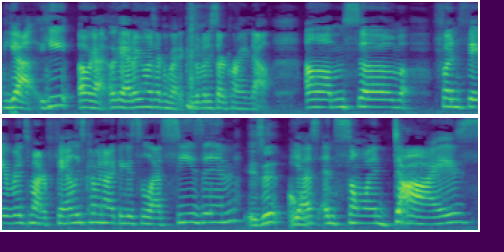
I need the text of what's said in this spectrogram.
Yeah, he. Oh my god. Okay, I don't even want to talk about it because I'm gonna start crying now. Um, some fun favorites. Modern Family's coming out. I think it's the last season. Is it? Oh my- Yes, and someone dies.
